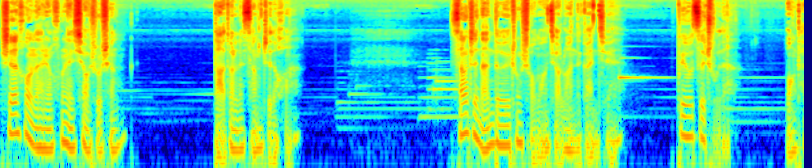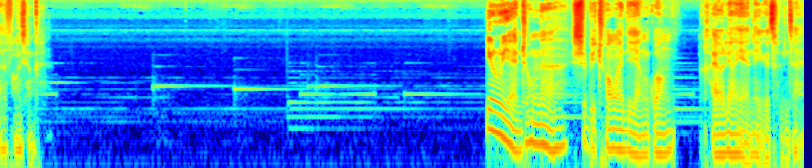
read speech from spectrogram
身后男人忽然笑出声，打断了桑稚的话。桑稚难得有一种手忙脚乱的感觉，不由自主的往他的方向看。映入眼中的是比窗外的阳光还要亮眼的一个存在。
